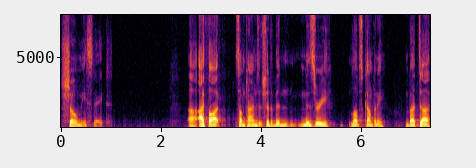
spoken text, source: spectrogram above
show me state. Uh, I thought sometimes it should have been misery loves company, but uh,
